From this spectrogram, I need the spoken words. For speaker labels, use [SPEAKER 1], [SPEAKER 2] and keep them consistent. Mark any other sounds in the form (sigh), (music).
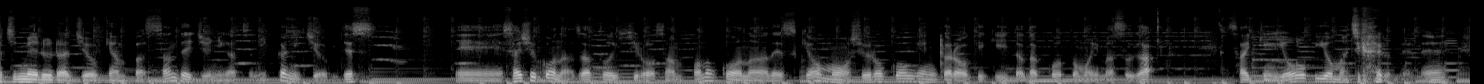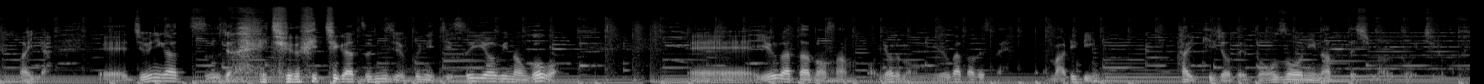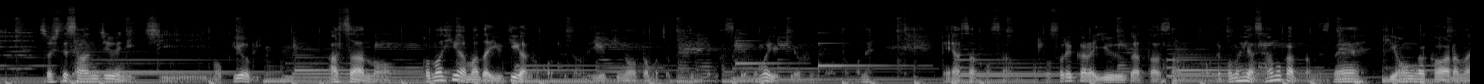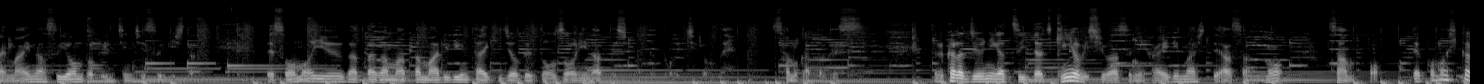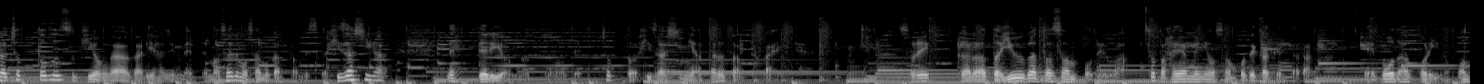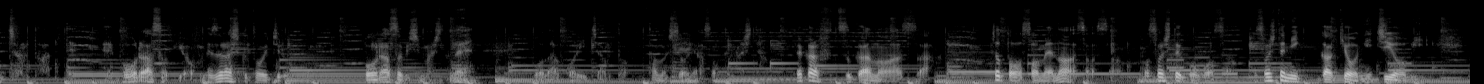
[SPEAKER 1] 始めるラジオキャンパスサンデー12月3日日曜日です。えー、最終コーナー、ザトイチロー散歩のコーナーです。今日も収録音源からお聞きいただこうと思いますが、最近曜日を間違えるんだよね。まあいいや。えー、12月じゃない、(laughs) 11月29日水曜日の午後、えー、夕方の散歩、夜の夕方ですね。マリリン待機所で銅像になってしまう東一。そして30日木曜日、朝の、この日はまだ雪が残ってたので、雪の音もちょっと入ってますけれども、雪を踏む音もね、朝の散歩と、それから夕方散歩で、この日は寒かったんですね。気温が変わらないマイナス4度で1日過ぎしたで、その夕方がまたマリリン待機場で銅像になってしまった東一郎ね。寒かったです。それから12月1日金曜日、師走に入りまして、朝の散歩。で、この日からちょっとずつ気温が上がり始めて、まあ、それでも寒かったんですが、日差しがね、出るようになったので、ちょっと日差しに当たると暖かいみたいな。それから、あとは夕方散歩では、ちょっと早めにお散歩出かけたら、えボーダーコリーのボンちゃんと会って、えボール遊びを珍しく統一郎君、ボール遊びしましたね。ボーダーコリーちゃんと楽しそうに遊んでました。それから2日の朝、ちょっと遅めの朝散歩、そして午後散歩、そして3日、今日日曜日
